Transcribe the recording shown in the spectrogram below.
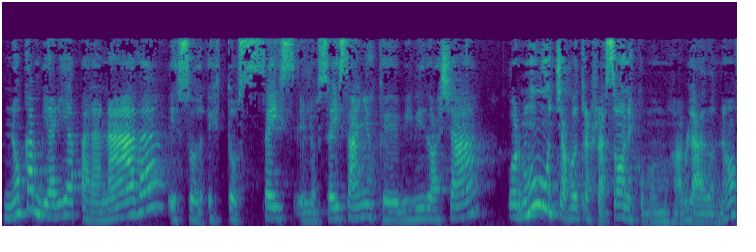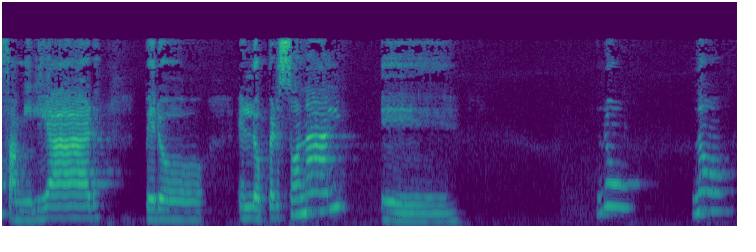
No cambiaría para nada eso, estos seis, los seis años que he vivido allá, por muchas otras razones, como hemos hablado, ¿no? Familiar, pero en lo personal, eh, no, no.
